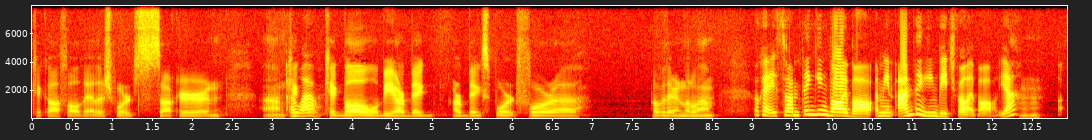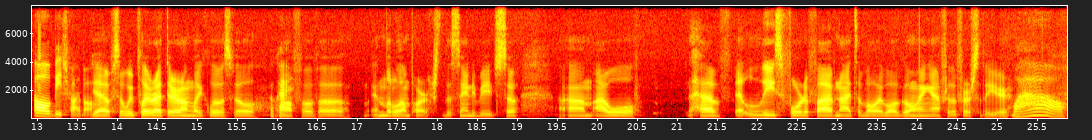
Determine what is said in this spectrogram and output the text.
kick off all the other sports, soccer and um, Oh, kickball. wow. Kickball will be our big our big sport for uh, over there in Little Elm. Okay, so I'm thinking volleyball. I mean, I'm thinking beach volleyball. Yeah, Mm-hmm. All beach volleyball. Yeah, so we play right there on Lake Lewisville, Okay. off of uh, in Little Elm Park, the Sandy Beach. So um, I will have at least four to five nights of volleyball going after the first of the year. Wow.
